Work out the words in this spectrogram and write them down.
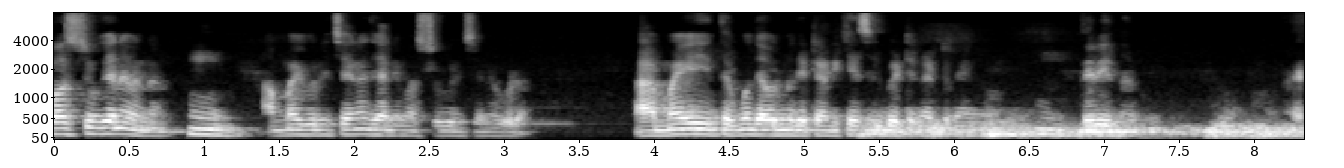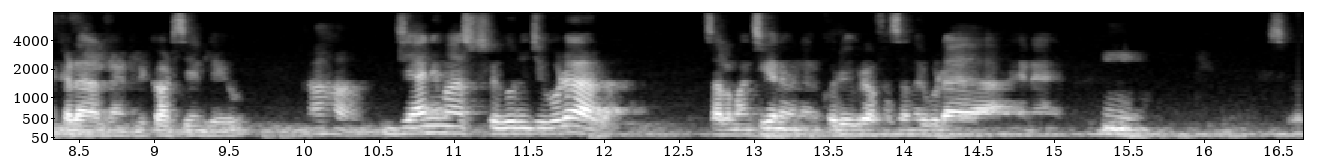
పాజిటివ్ గానే విన్నాను. అమ్మాయి గురించి అయినా జానీ మాస్టర్ గురించి అయినా కూడా. ఆ అమ్మాయి ఇంతకుముందు ఎవరి మీద ఎట్లాంటి కేసులు పెట్టినట్టు నేను. తెలియదు నాకు. ఎక్కడ అలాంటి రికార్డ్స్ ఏం లేవు. ఆహా. జానీ మాస్టర్ గురించి కూడా చాలా మంచిగానే విన్నాను. కొరియోగ్రాఫర్స్ అందరు కూడా ఆయన. So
